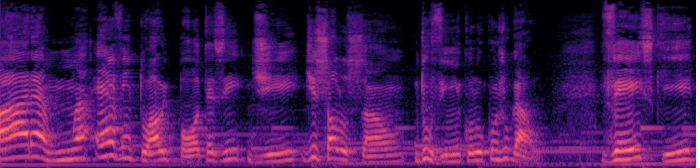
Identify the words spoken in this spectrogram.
para uma eventual hipótese de dissolução do vínculo conjugal. Vez que,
